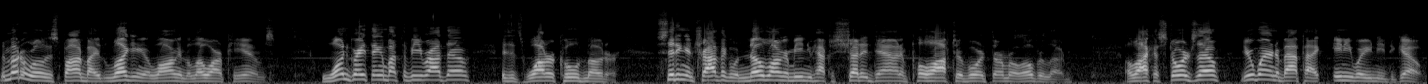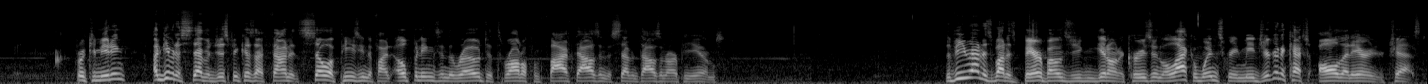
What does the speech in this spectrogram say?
the motor will respond by lugging along in the low RPMs. One great thing about the V-Rod though is its water-cooled motor. Sitting in traffic will no longer mean you have to shut it down and pull off to avoid thermal overload. A lack of storage though, you're wearing a backpack anywhere you need to go. For commuting, I'd give it a 7 just because I found it so appeasing to find openings in the road to throttle from 5,000 to 7,000 RPMs. The V-Rod is about as bare bones as you can get on a cruiser, and the lack of windscreen means you're going to catch all that air in your chest.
